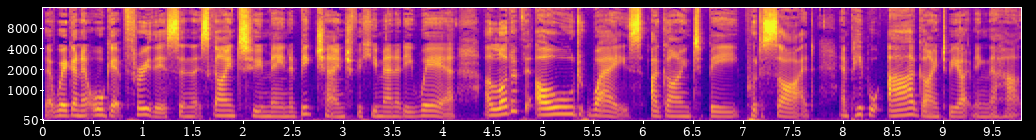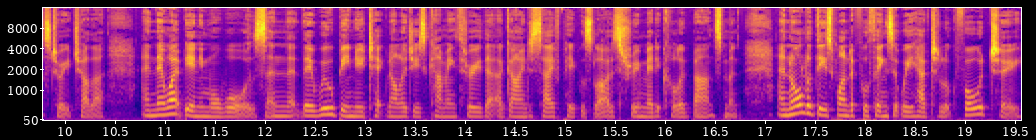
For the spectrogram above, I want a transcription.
that we're going to all get through this and it's going to mean a big change for humanity where a lot of the old ways are going to be put aside and people are going to be opening their hearts to each other and there won't be any more wars and that there will be new technologies coming through that are going to save people's lives through medical advancement and all of these wonderful things that we have to look forward to.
